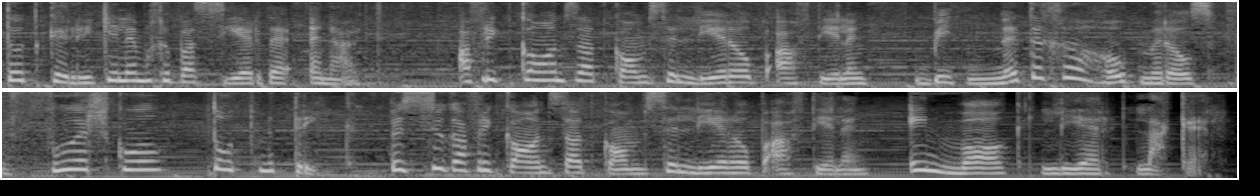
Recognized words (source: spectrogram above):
tot kurrikulumgebaseerde inhoud. Afrikaans.com se leerhulpafdeling bied nuttige hulpmiddels vir voorskool tot matriek. Besoek afrikaans.com se leerhulpafdeling en maak leer lekker.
